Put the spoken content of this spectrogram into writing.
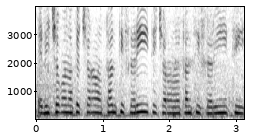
e dicevano che c'erano tanti feriti, c'erano tanti feriti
